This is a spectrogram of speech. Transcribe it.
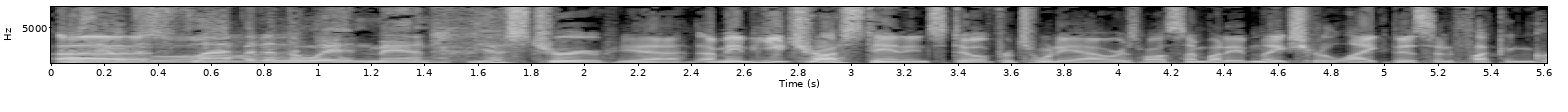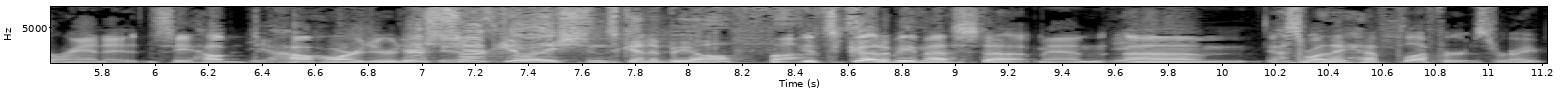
uh, were just flapping in the wind, man. that's true. Yeah, I mean, you try standing still for 20 hours while somebody makes your likeness and fucking granite and see how how hard your Your dick is. circulation's gonna be all fucked. It's got to be messed up, man. Um, that's why they have fluffers, right?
